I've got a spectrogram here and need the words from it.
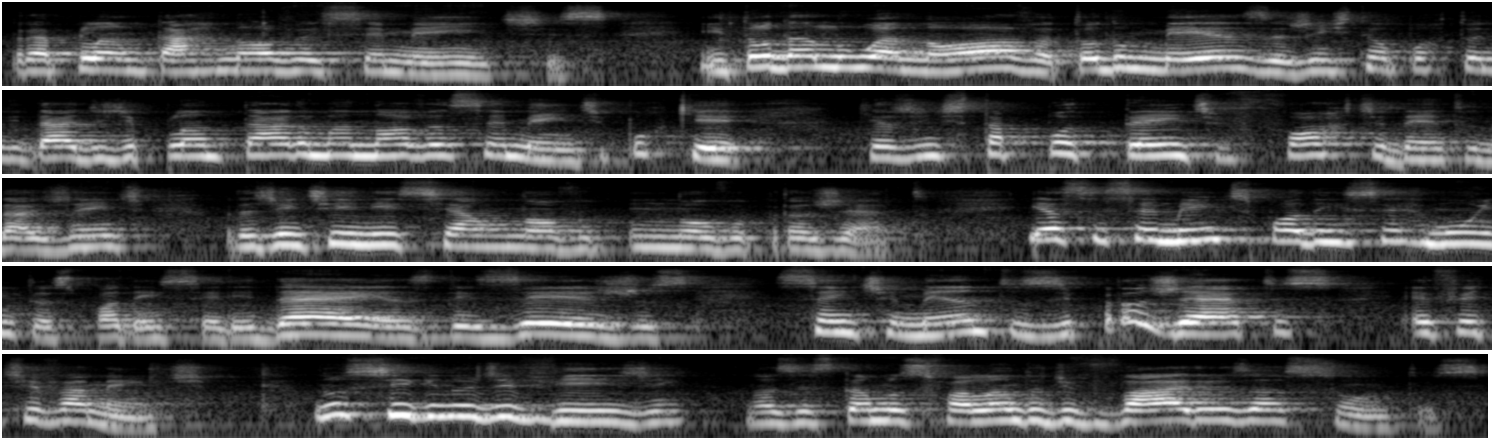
para plantar novas sementes. Em toda lua nova, todo mês, a gente tem a oportunidade de plantar uma nova semente. Por quê? Porque a gente está potente, forte dentro da gente para a gente iniciar um novo, um novo projeto. E essas sementes podem ser muitas, podem ser ideias, desejos, sentimentos e projetos efetivamente. No signo de Virgem, nós estamos falando de vários assuntos,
